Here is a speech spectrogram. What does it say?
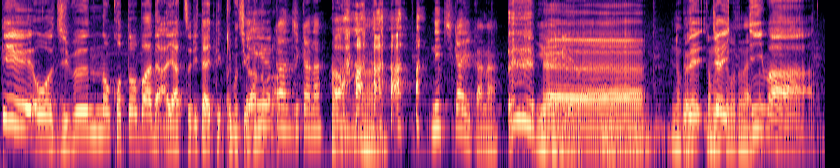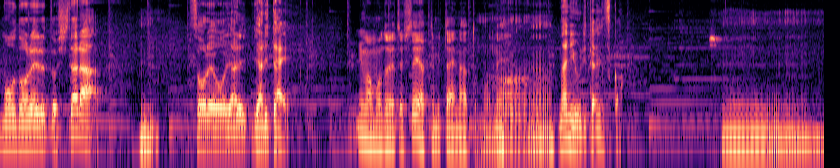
手を自分の言葉で操りたいっていう気持ちがあっていうるのかな感じかな、うん、に近いかな。言うてみれば、えーなんかじゃあ今戻れるとしたらそれをやりやりたい。今戻れるとしたらやってみたいなと思うね。うん。何売りたいんですか？うーん。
